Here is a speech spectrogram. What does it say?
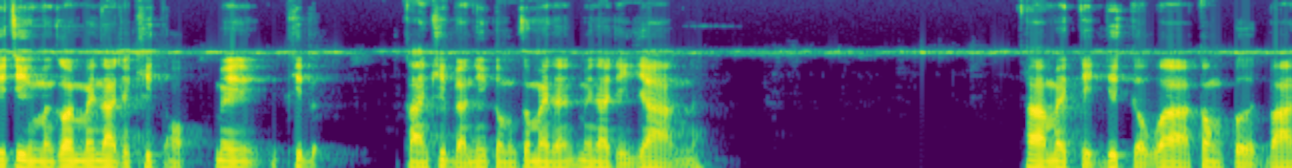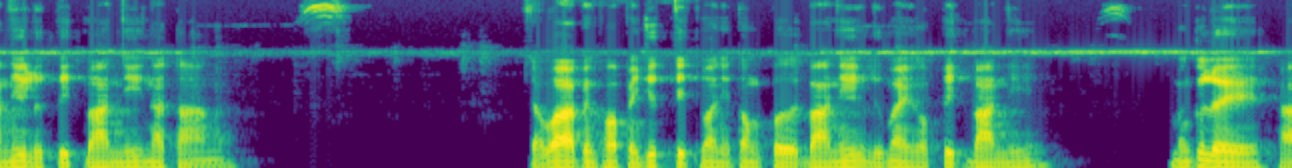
ที่จริงมันก็ไม่น่าจะคิดออกไม่คิดการคิดแบบนี้ก็มันก็ไม่ไม่น่าจะยากนะถ้าไม่ติดยึดกับว่าต้องเปิดบานนี้หรือปิดบานนี้หน้าต่าง แต่ว่าเป็นเพราะไปยึดติดว่าเนี่ยต้องเปิดบานนี้หรือไม่ก็ปิดบานนี้ มันก็เลยหา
